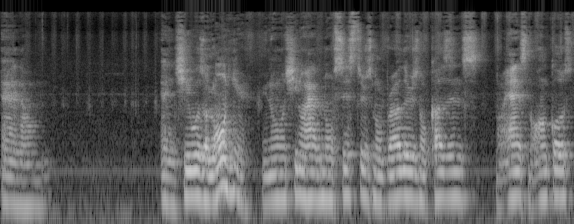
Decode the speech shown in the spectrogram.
And um and she was alone here you know? She don't have no sisters no brothers no cousins no aunts no uncles.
